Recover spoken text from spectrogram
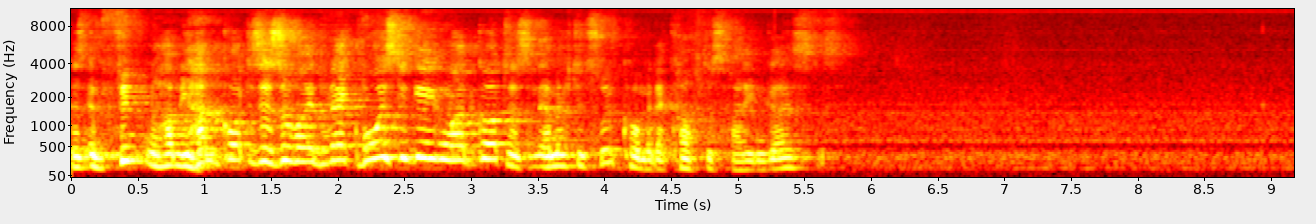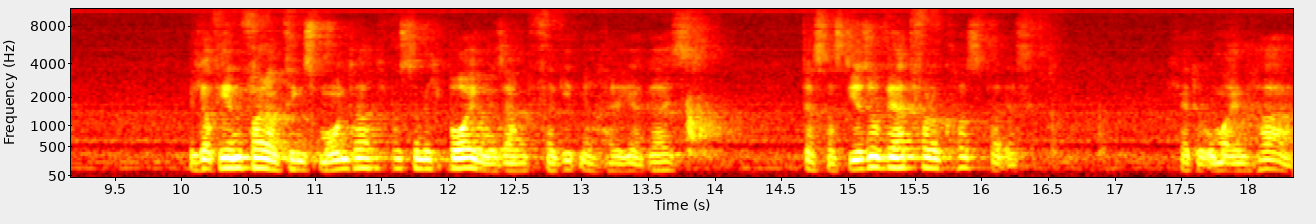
das Empfinden haben, die Hand Gottes ist so weit weg. Wo ist die Gegenwart Gottes? Und er möchte zurückkommen mit der Kraft des Heiligen Geistes. Ich auf jeden Fall am Pfingstmontag, ich musste mich beugen und sagen, vergib mir, Heiliger Geist, das, was dir so wertvoll und kostbar ist. Ich hätte um ein Haar,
